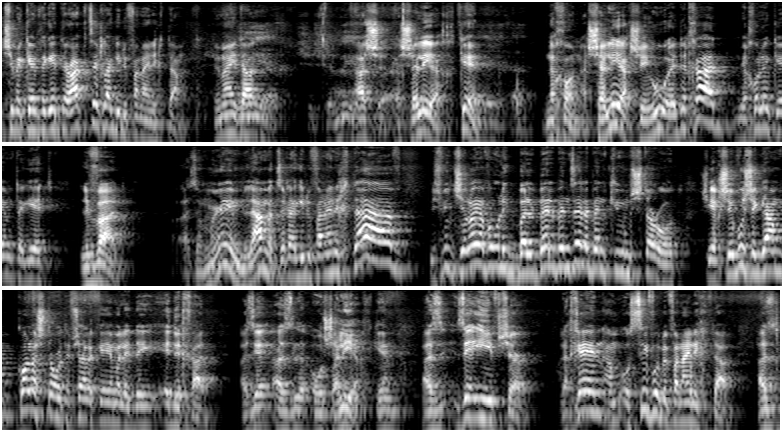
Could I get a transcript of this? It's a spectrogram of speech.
שמקיים את הגט רק צריך להגיד בפניי נחתם. ומה הייתה? שליח, ששליח. הש, השליח, כן. נכון, השליח שהוא עד אחד יכול לקיים את הגט לבד. אז אומרים, למה צריך להגיד בפניי נכתב? בשביל שלא יבואו להתבלבל בין זה לבין קיום שטרות, שיחשבו שגם כל השטרות אפשר לקיים על ידי עד אחד, אז, אז, או שליח, כן? אז זה אי אפשר. לכן הוסיפו בפניי נכתב. אז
